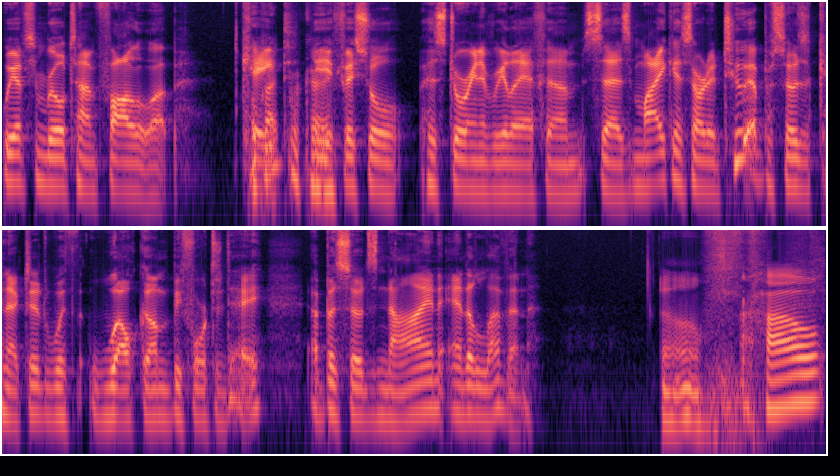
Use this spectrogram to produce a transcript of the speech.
We have some real time follow up. Kate, Okay. the official historian of Relay FM, says Myke has started two episodes connected with Welcome before today, episodes 9 and 11. Oh, How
